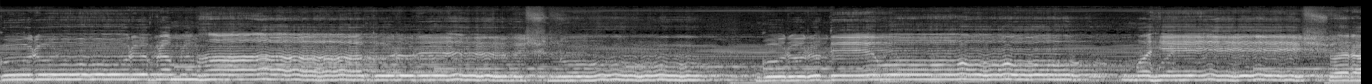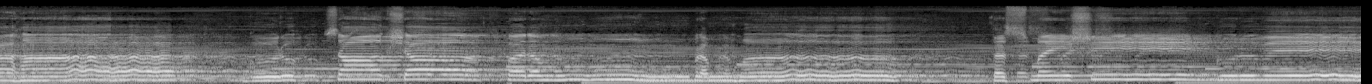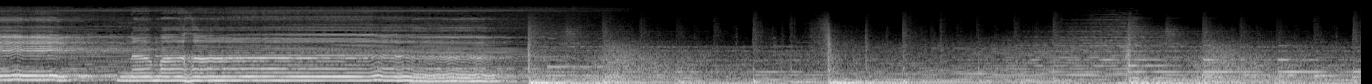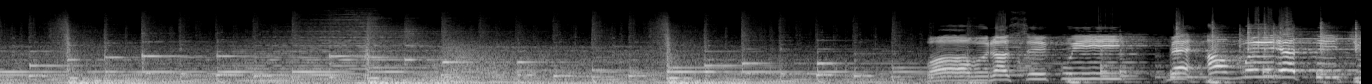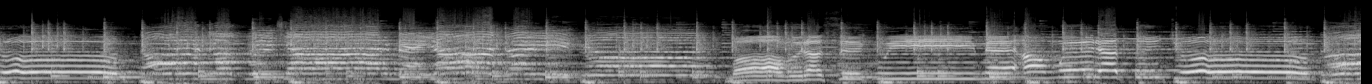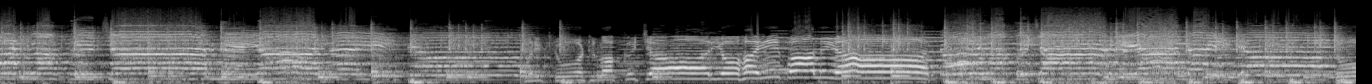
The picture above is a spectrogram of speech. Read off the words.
गुरुर्ब्रह्मा गुरुर्विष्णु गुरुर्देवो महेश्वरः। गुरुः साक्षात् परं ब्रह्म। तस्मै श्रीगुरुवे नमः। रस कोई मैं अमृत चोर। वाव रस कुई मैं अमृत चोर। लक चार यो हई बाल यार। लक चार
